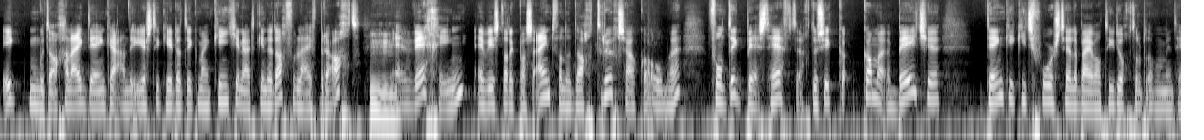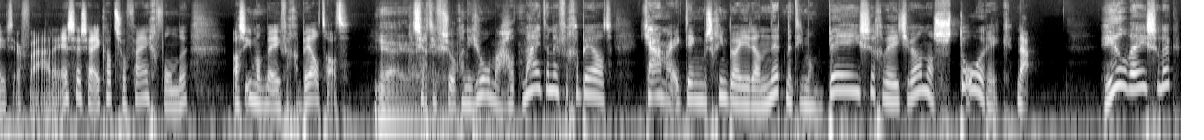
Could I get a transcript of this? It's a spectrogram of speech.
ik moet dan gelijk denken aan de eerste keer dat ik mijn kindje naar het kinderdagverblijf bracht. Hmm. En wegging. En wist dat ik pas eind van de dag terug zou komen. Vond ik best heftig. Dus ik kan me een beetje, denk ik, iets voorstellen bij wat die dochter op dat moment heeft ervaren. En zij zei: Ik had het zo fijn gevonden als iemand me even gebeld had. Ja, ja, zegt die verzorgende: Joh, maar had mij dan even gebeld? Ja, maar ik denk misschien ben je dan net met iemand bezig, weet je wel. Dan stoor ik. Nou, heel wezenlijk.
